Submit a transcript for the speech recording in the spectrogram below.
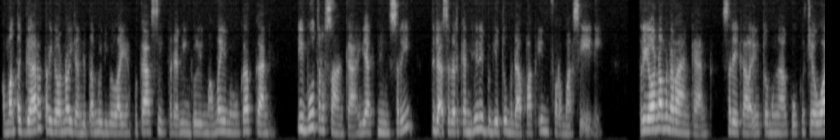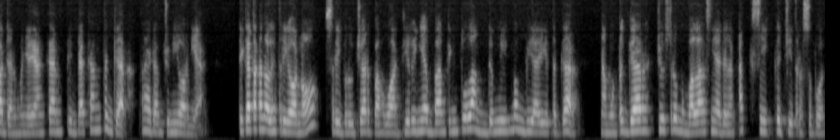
Paman Tegar Triyono yang ditemui di wilayah Bekasi pada Minggu 5 Mei mengungkapkan ibu tersangka yakni Sri tidak sadarkan diri begitu mendapat informasi ini. Triyono menerangkan, Sri kala itu mengaku kecewa dan menyayangkan tindakan tegar terhadap juniornya. Dikatakan oleh Triyono, Sri berujar bahwa dirinya banting tulang demi membiayai Tegar, namun Tegar justru membalasnya dengan aksi keji tersebut.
